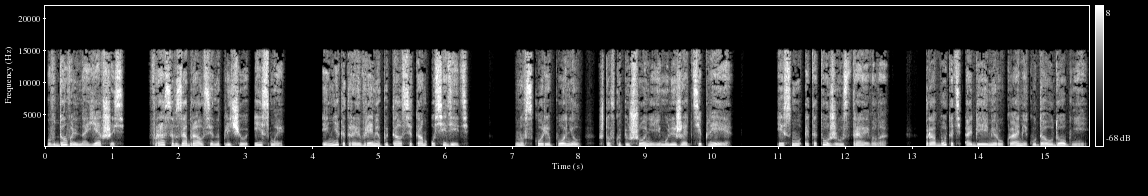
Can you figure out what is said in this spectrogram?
Вдоволь наевшись, Фрасов забрался на плечо Исмы и некоторое время пытался там усидеть, но вскоре понял, что в капюшоне ему лежать теплее. Исму это тоже устраивало. Работать обеими руками куда удобней.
